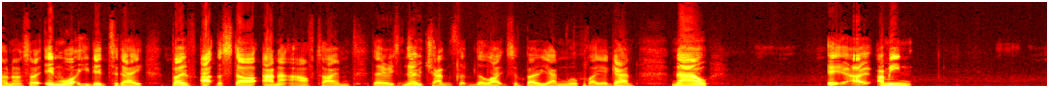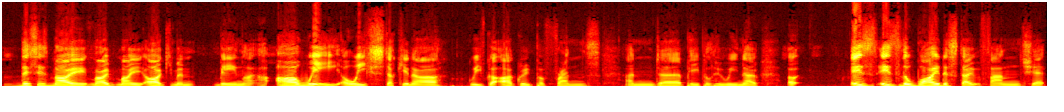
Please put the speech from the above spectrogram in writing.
oh no, sorry, in what he did today, both at the start and at half time, there is no chance that the likes of Bojan will play again. Now, it, I, I mean, this is my, my, my argument being like, are we, are we stuck in our, we've got our group of friends and uh, people who we know. Uh, is is the wider Stoke fanship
